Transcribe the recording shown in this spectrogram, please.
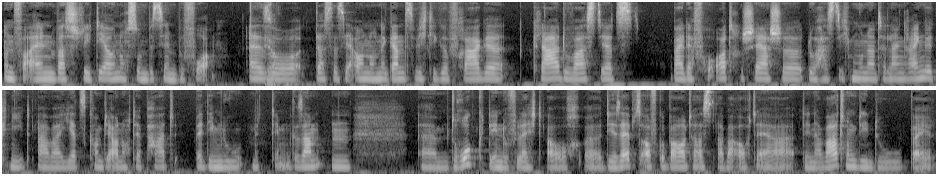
Und vor allem, was steht dir auch noch so ein bisschen bevor? Also, ja. das ist ja auch noch eine ganz wichtige Frage. Klar, du warst jetzt bei der Vorortrecherche, du hast dich monatelang reingekniet, aber jetzt kommt ja auch noch der Part, bei dem du mit dem gesamten ähm, Druck, den du vielleicht auch äh, dir selbst aufgebaut hast, aber auch der, den Erwartungen, die du bei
